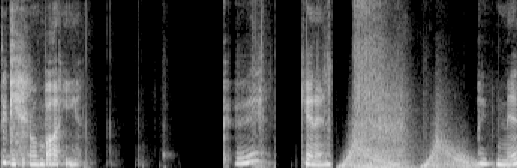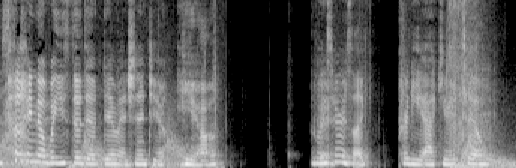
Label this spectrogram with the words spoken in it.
The with your own body. Okay. Cannon. I missed. I know, but you still did damage, didn't you? Yeah. The Okay. laser is like pretty accurate too.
